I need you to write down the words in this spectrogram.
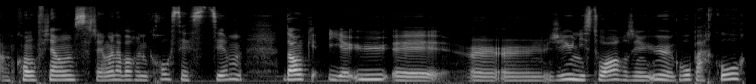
en confiance, j'étais loin d'avoir une grosse estime. Donc, il y a eu j'ai eu une histoire, j'ai eu un gros parcours.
